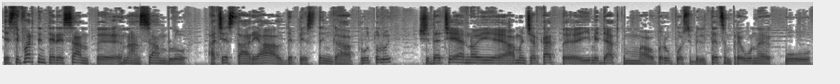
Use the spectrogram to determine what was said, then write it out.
Este foarte interesant în ansamblu acest areal de pe stânga Prutului și de aceea noi am încercat imediat cum au apărut posibilități împreună cu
